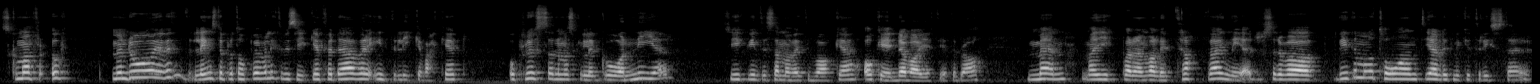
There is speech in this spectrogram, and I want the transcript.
Ska man upp... Men då, jag vet inte, längst upp på toppen var jag lite besviken för där var det inte lika vackert. Och plus att när man skulle gå ner så gick vi inte samma väg tillbaka. Okej, det var jätte, jättebra. Men man gick bara en vanlig trappväg ner. Så det var lite monotont, jävligt mycket turister.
